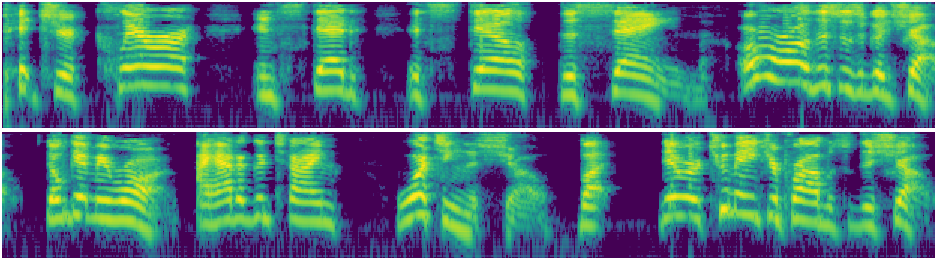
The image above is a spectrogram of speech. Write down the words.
picture clearer. Instead, it's still the same. Overall, this was a good show. Don't get me wrong. I had a good time watching this show, but there were two major problems with the show.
